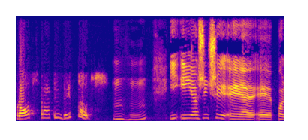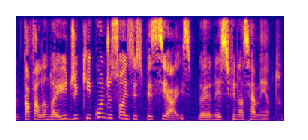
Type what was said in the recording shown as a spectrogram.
prontos para atender todos. Uhum. E, e, a gente é, é, pode estar tá falando aí de que condições especiais é, nesse financiamento?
